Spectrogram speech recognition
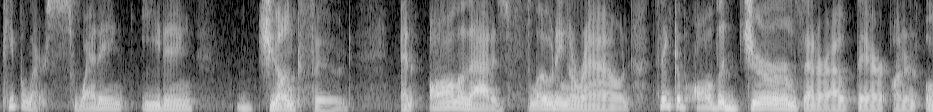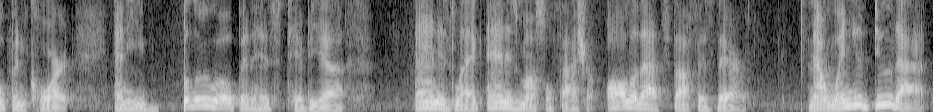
People are sweating, eating junk food, and all of that is floating around. Think of all the germs that are out there on an open court. And he blew open his tibia and his leg and his muscle fascia. All of that stuff is there. Now, when you do that,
